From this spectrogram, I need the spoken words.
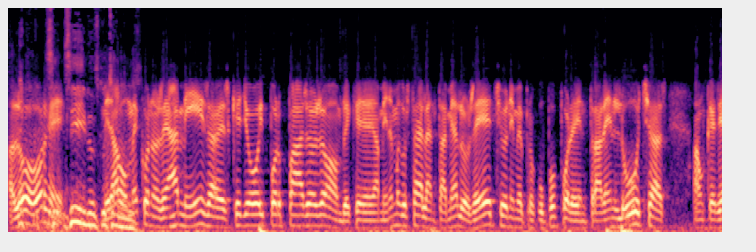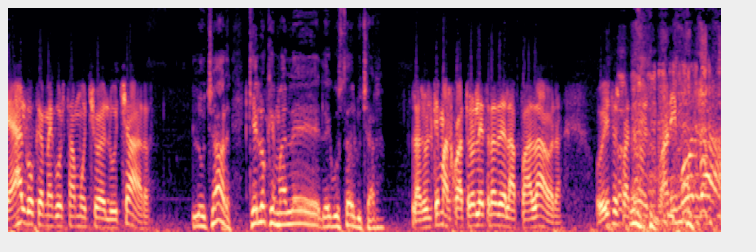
Aló, Jorge. Sí, sí, lo. Mira, vos me conoces a mí, sabes que yo voy por pasos, hombre, que a mí no me gusta adelantarme a los hechos, ni me preocupo por entrar en luchas, aunque sea algo que me gusta mucho de luchar. Luchar. ¿Qué es lo que más le, le gusta de luchar? Las últimas cuatro letras de la palabra. ¿Oíste? Momento. ¡Marimonda!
